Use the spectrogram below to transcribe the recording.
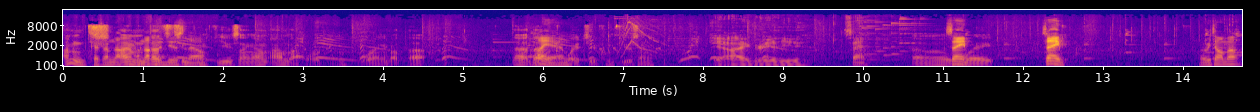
I'm. 'Cause j- I'm not- I'm not gonna do this too now. Confusing. I'm. I'm not working, worrying about that. That. that I am. Way too confusing. Yeah, I agree with you. Same. Oh. Same. Wait. Same. What are we talking about?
